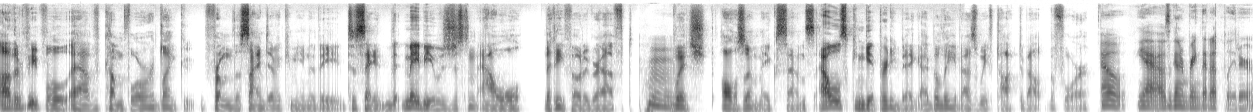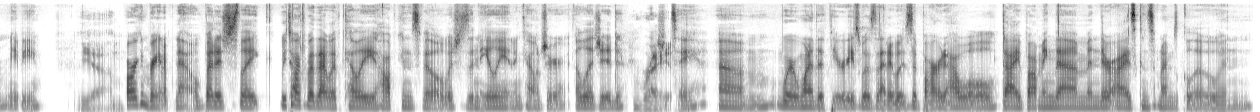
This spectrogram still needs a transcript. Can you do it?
other people have come forward, like from the scientific community, to say that maybe it was just an owl that he photographed, Hmm. which also makes sense. Owls can get pretty big, I believe, as we've talked about before. oh, yeah. I was going to bring that up later, maybe. Yeah. Or I can bring it up now. But it's like we talked about that with Kelly Hopkinsville, which is an alien encounter, alleged, I Right. should say, um, where one of the theories was that it was a barred owl dive bombing them and their eyes can sometimes glow and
